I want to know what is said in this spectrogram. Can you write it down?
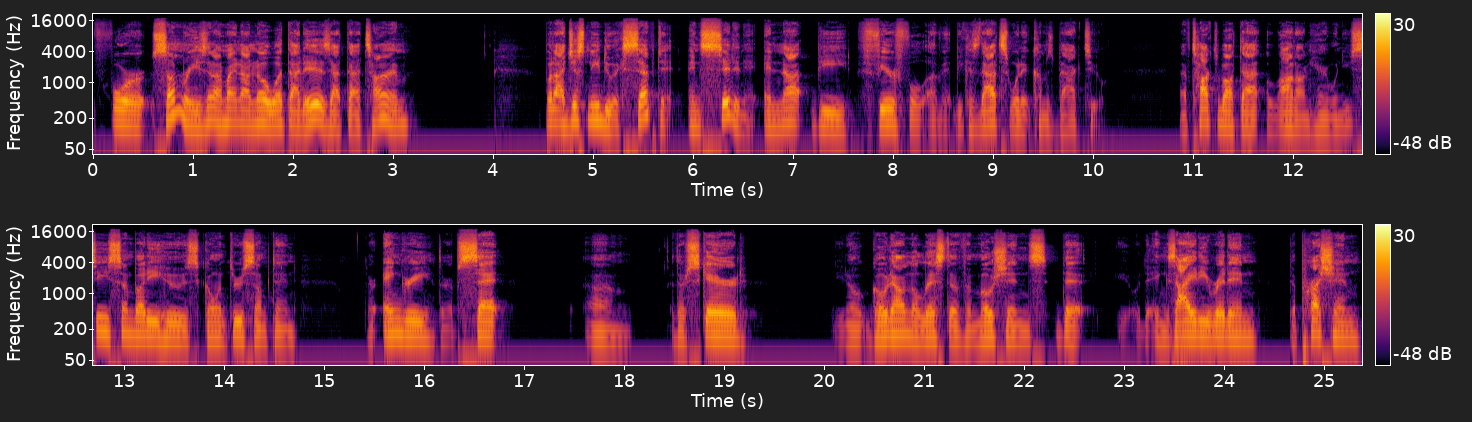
for some reason. I might not know what that is at that time, but I just need to accept it and sit in it and not be fearful of it because that's what it comes back to. I've talked about that a lot on here. When you see somebody who's going through something, they're angry, they're upset, um, they're scared. You know, go down the list of emotions that the anxiety ridden, depression.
